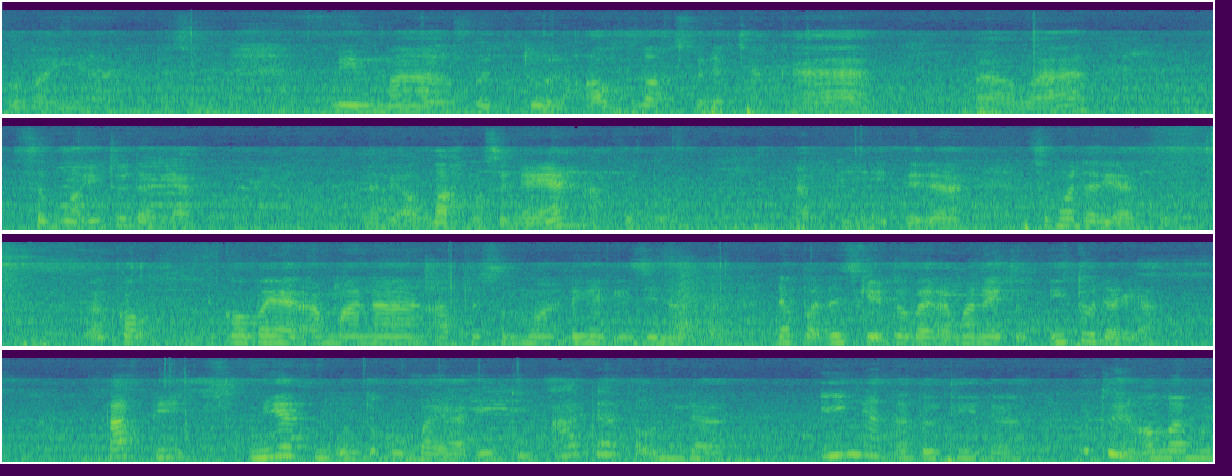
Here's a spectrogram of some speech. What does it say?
kau bayar semua. Memang betul Allah sudah cakap bahawa semua itu dari aku. Dari Allah maksudnya ya, aku tu. Tapi uh, semua dari aku. Uh, Kau kau bayar amanah apa semua dengan izin aku. Dapat rezeki itu bayar amanah itu itu dari aku. Tapi niat untuk membayar itu ada atau tidak? Ingat atau tidak? Itu yang Allah mau.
